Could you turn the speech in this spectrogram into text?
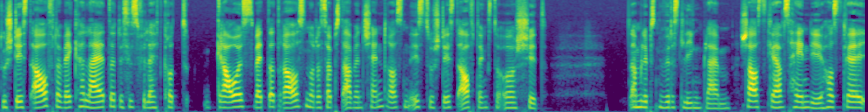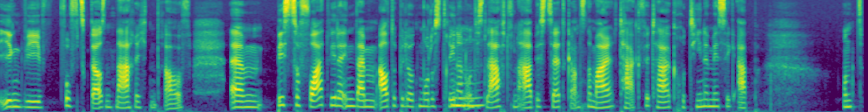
Du stehst auf, der Wecker leitet, es ist vielleicht gerade graues Wetter draußen oder selbst auch wenn schön draußen ist, du stehst auf, denkst du, oh shit, am liebsten würdest liegen bleiben. Schaust gleich aufs Handy, hast gleich irgendwie 50.000 Nachrichten drauf. Ähm, bist sofort wieder in deinem Autopilot-Modus drinnen mhm. und es läuft von A bis Z ganz normal, Tag für Tag, routinemäßig ab. Und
